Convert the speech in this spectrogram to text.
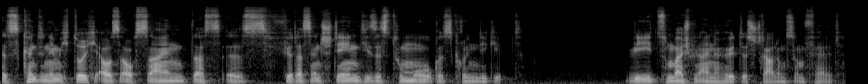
Es könnte nämlich durchaus auch sein, dass es für das Entstehen dieses Tumores Gründe gibt wie zum Beispiel ein erhöhtes Strahlungsumfeld.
